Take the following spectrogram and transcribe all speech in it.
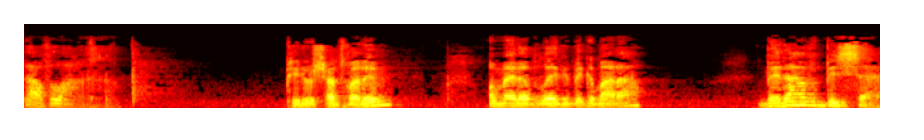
רב לך. פירוש הדברים, אומר רב לוי בגמרא, ברב בישר,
